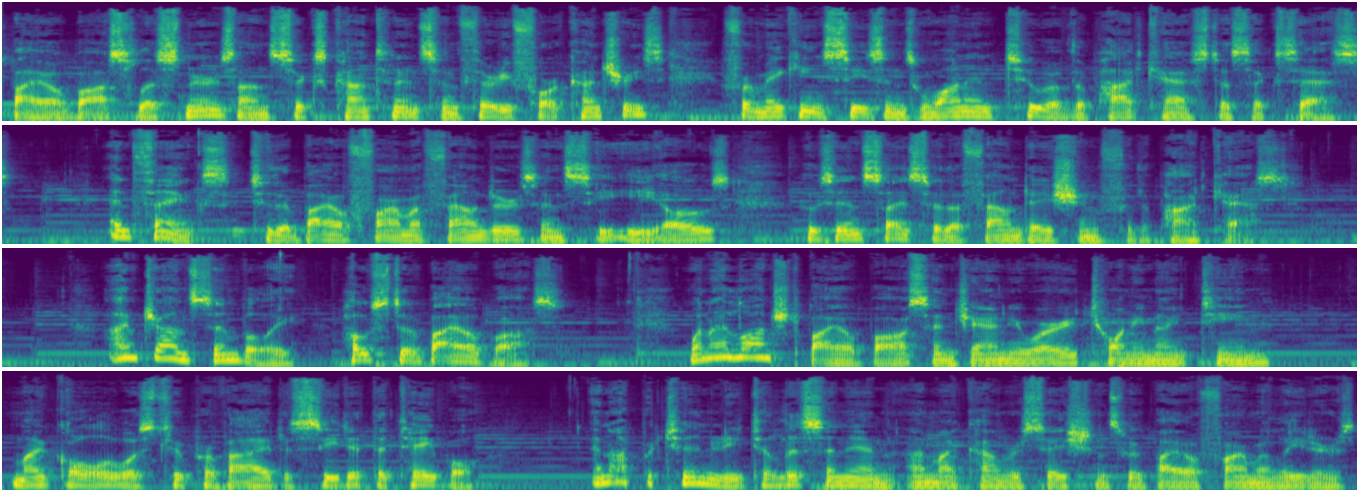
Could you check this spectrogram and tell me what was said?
BioBoss listeners on six continents and 34 countries for making seasons one and two of the podcast a success. And thanks to the biopharma founders and CEOs whose insights are the foundation for the podcast. I'm John Simboli, host of BioBoss. When I launched BioBoss in January 2019, my goal was to provide a seat at the table, an opportunity to listen in on my conversations with biopharma leaders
